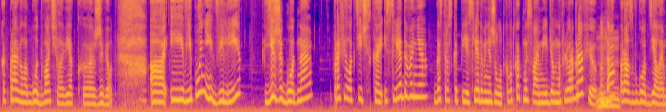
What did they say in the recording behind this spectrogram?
как правило, год-два человек э, живет. А, и в Японии ввели ежегодное профилактическое исследование, гастроскопия, исследование желудка. Вот как мы с вами идем на флюорографию, mm-hmm. да, раз в год делаем.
